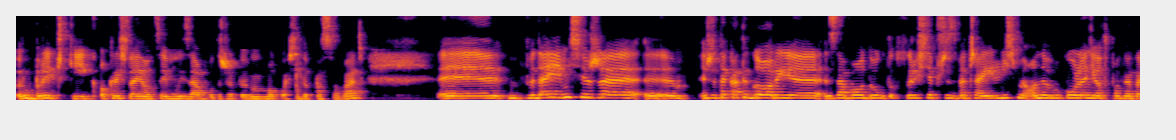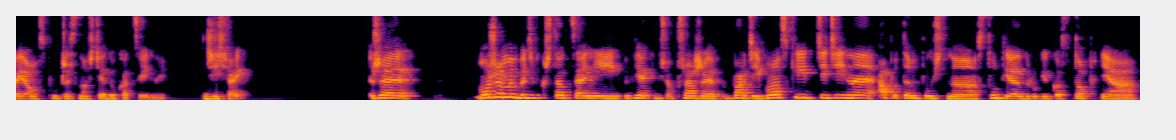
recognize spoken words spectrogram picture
rubryczki określającej mój zawód, żebym mogła się dopasować. Y, wydaje mi się, że, y, że te kategorie zawodu, do których się przyzwyczailiśmy, one w ogóle nie odpowiadają współczesności edukacyjnej dzisiaj że możemy być wykształceni w jakimś obszarze bardziej wąskiej dziedziny, a potem pójść na studia drugiego stopnia,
